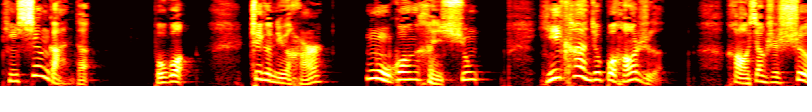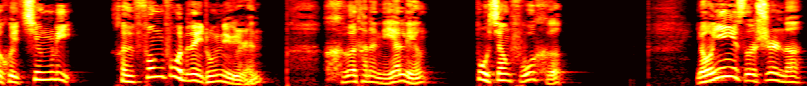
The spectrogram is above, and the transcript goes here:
挺性感的。不过，这个女孩目光很凶，一看就不好惹，好像是社会经历很丰富的那种女人，和她的年龄。不相符合。有意思是呢，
